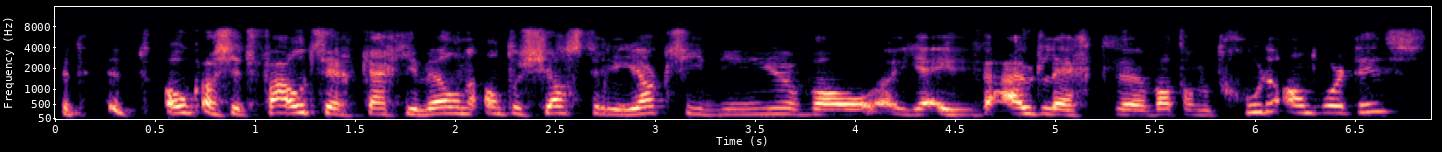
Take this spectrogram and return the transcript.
het, het, ook als je het fout zegt, krijg je wel een enthousiaste reactie die in ieder geval eh, je even uitlegt eh, wat dan het goede antwoord is.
